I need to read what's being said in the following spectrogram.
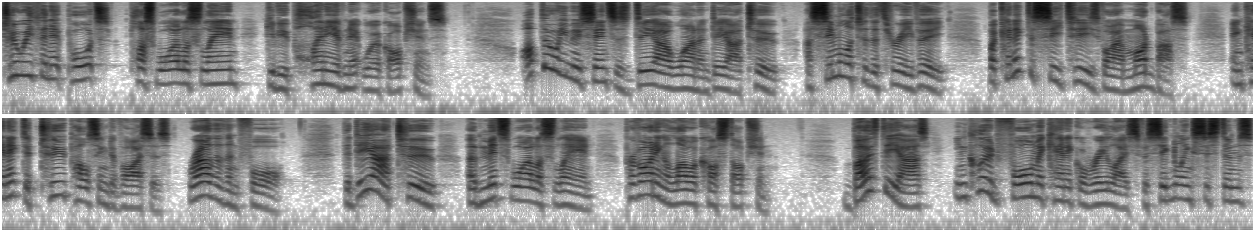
Two Ethernet ports plus wireless LAN give you plenty of network options. OptoEmu sensors DR1 and DR2 are similar to the 3V, but connect to CTs via Modbus and connect to two pulsing devices rather than four. The DR2 omits wireless LAN, providing a lower cost option. Both DRs include four mechanical relays for signalling systems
